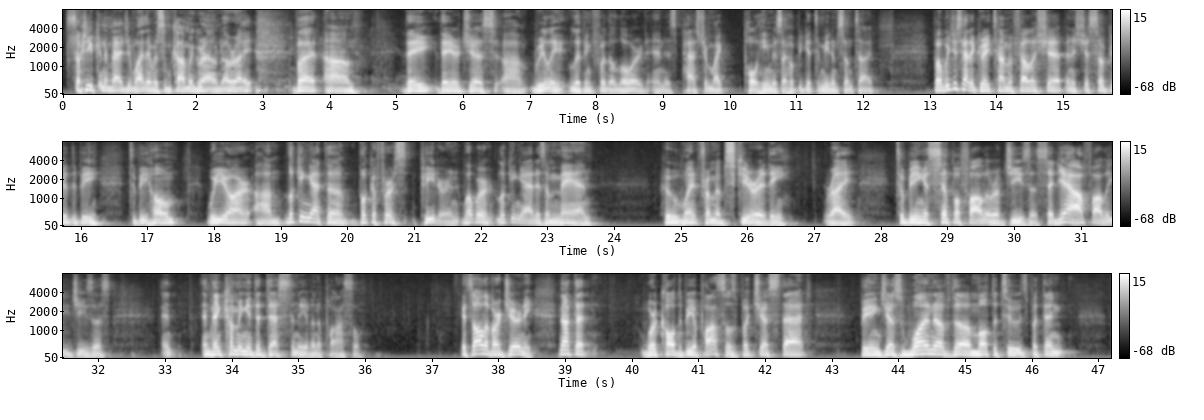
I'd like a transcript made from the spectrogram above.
So you can imagine why there was some common ground, all right? But um, they, they are just uh, really living for the Lord. And as Pastor Mike Polhemus, I hope you get to meet him sometime. But we just had a great time of fellowship, and it's just so good to be, to be home. We are um, looking at the book of First Peter, and what we're looking at is a man who went from obscurity, right, to being a simple follower of Jesus. Said, "Yeah, I'll follow you, Jesus," and and then coming into destiny of an apostle. It's all of our journey. Not that we're called to be apostles, but just that being just one of the multitudes, but then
